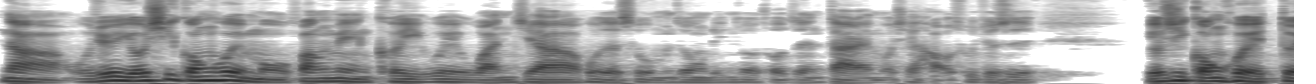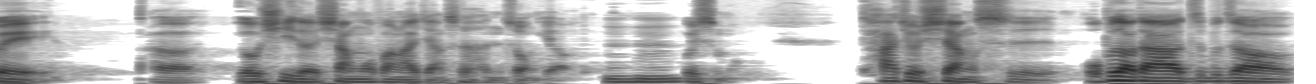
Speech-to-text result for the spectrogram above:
那我觉得游戏工会某方面可以为玩家或者是我们这种零售投资人带来某些好处，就是游戏工会对呃游戏的项目方来讲是很重要的。嗯哼为什么？它就像是我不知道大家知不知道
